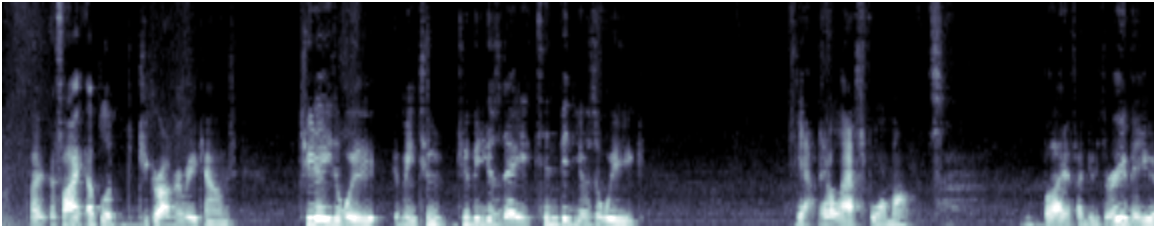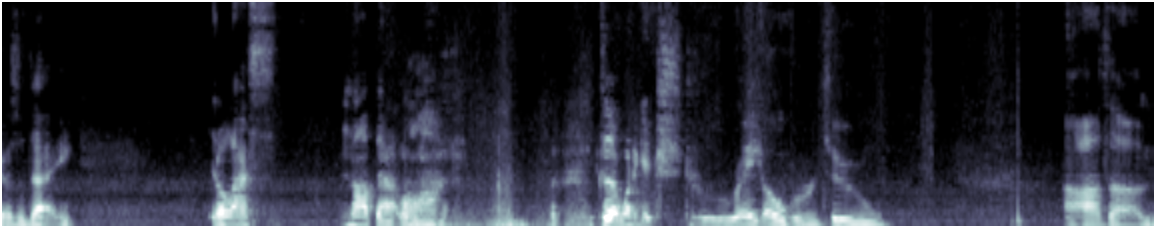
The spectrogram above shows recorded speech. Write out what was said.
If I, if I upload the Jiggerata Video Challenge two days a week, I mean two two videos a day, ten videos a week, yeah, it'll last four months. But if I do three videos a day, it'll last not that long. because I want to get straight over to uh, the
